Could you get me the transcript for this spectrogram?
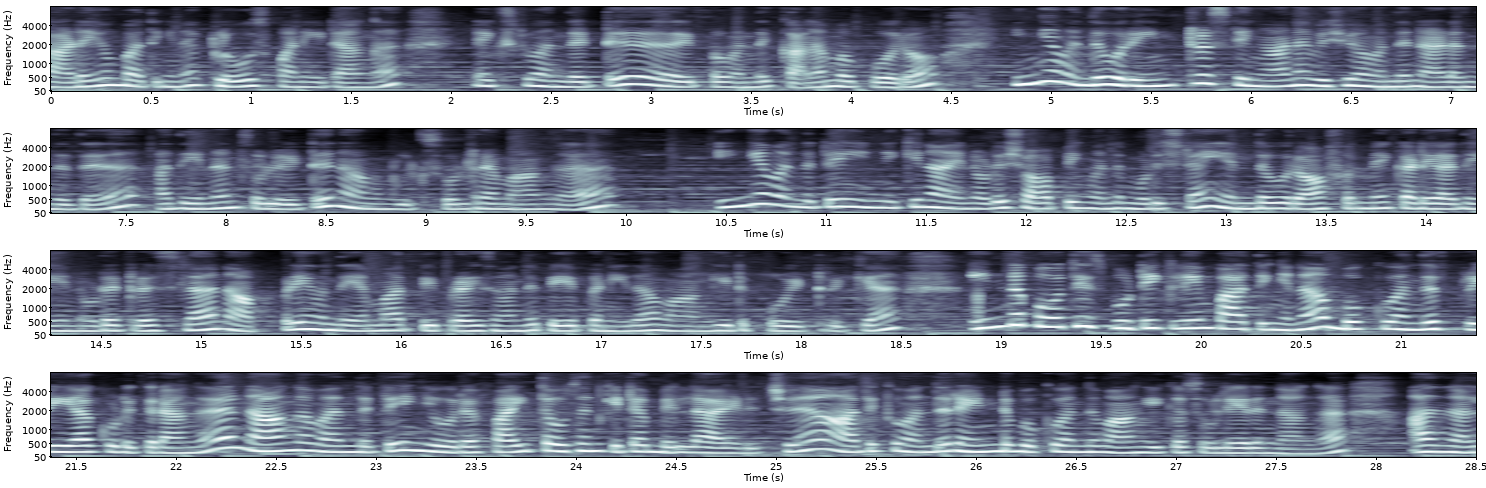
கடையும் பார்த்திங்கன்னா க்ளோஸ் பண்ணிட்டாங்க. நெக்ஸ்ட் வந்துட்டு இப்போ வந்து கிளம்ப போகிறோம் இங்கே வந்து ஒரு இன்ட்ரெஸ்டிங்கான விஷயம் வந்து நடந்தது. அது என்னன்னு சொல்லிட்டு நான் உங்களுக்கு சொல்கிறேன் வாங்க. இங்கே வந்துட்டு இன்றைக்கி நான் என்னோடய ஷாப்பிங் வந்து முடிச்சிட்டேன். எந்த ஒரு ஆஃபருமே கிடையாது. என்னோடய ட்ரெஸ்ஸில் நான் அப்படியே வந்து எம்ஆர்பி ப்ரைஸ் வந்து பே பண்ணி தான் வாங்கிட்டு போயிட்டுருக்கேன். இந்த போத்திஸ் புட்டிக்லேயும் பார்த்தீங்கன்னா புக் வந்து ஃப்ரீயாக கொடுக்குறாங்க. நாங்கள் வந்துட்டு இங்கே ஒரு ஃபைவ் தௌசண்ட் கிட்ட பில் ஆகிடுச்சு அதுக்கு வந்து ரெண்டு புக் வந்து வாங்கிக்க சொல்லியிருந்தாங்க. அதனால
